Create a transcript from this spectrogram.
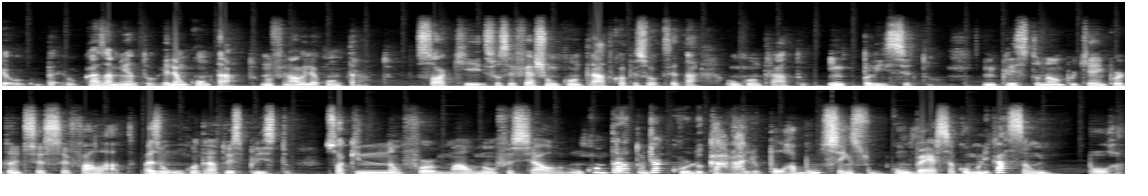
O, o casamento, ele é um contrato. No final, ele é um contrato. Só que se você fecha um contrato com a pessoa que você tá, um contrato implícito, implícito não, porque é importante ser, ser falado, mas um, um contrato explícito só que não formal, não oficial. Um contrato de acordo, caralho. Porra, bom senso, conversa, comunicação. Porra.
